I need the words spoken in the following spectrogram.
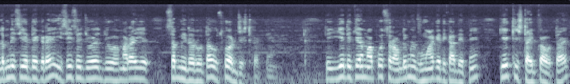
लंबी सी ये देख रहे हैं, इसी से जो है, जो हमारा ये सब मिरर होता है, उसको एडजस्ट करते हैं। तो ये देखिए, हम आपको सराउंडिंग में घुमा के दिखा देते हैं कि ये किस टाइप का होता है।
